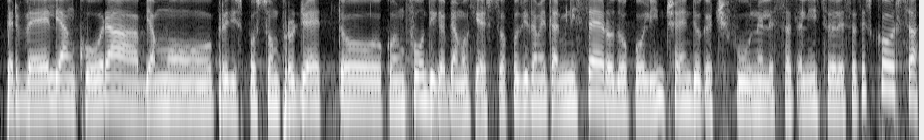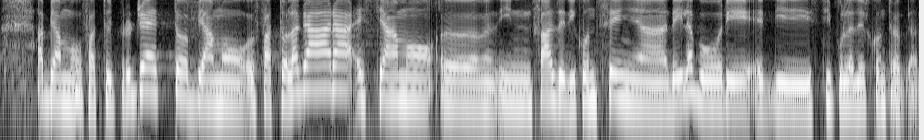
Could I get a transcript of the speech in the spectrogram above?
per Velia ancora, abbiamo predisposto un progetto con fondi che abbiamo chiesto appositamente al Ministero dopo l'incendio che ci fu all'inizio dell'estate scorsa, abbiamo fatto il progetto, abbiamo fatto la gara e stiamo eh, in fase di consegna dei lavori e di stipula del contratto.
